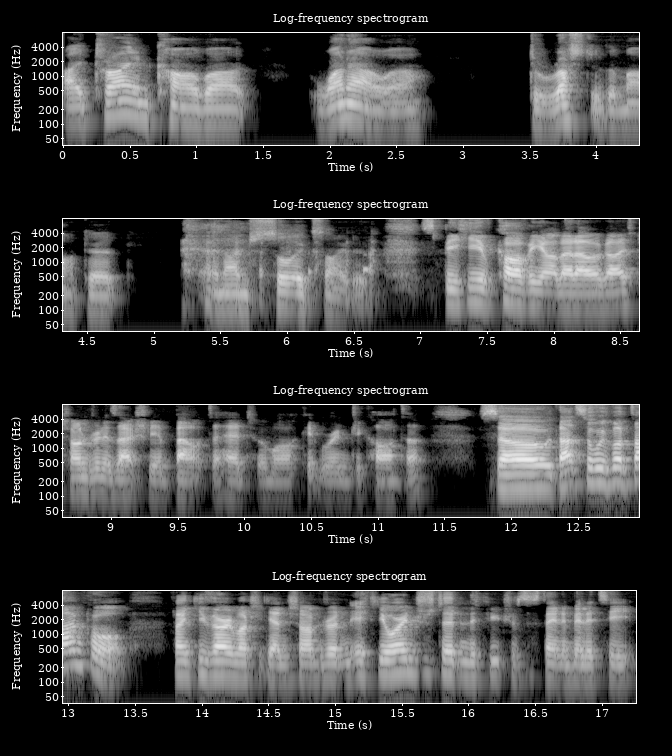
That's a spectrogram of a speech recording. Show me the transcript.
I try and carve out one hour to rush to the market, and I'm so excited. Speaking of carving out that hour, guys, Chandran is actually about to head to a market. We're in Jakarta. So that's all we've got time for. Thank you very much again, Chandran. If you're interested in the future of sustainability,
